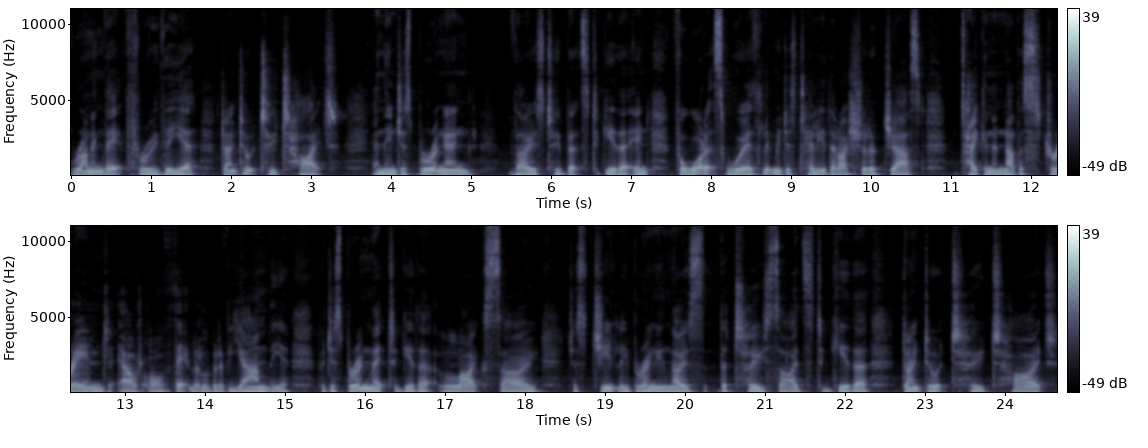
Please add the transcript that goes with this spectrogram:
running that through there. Don't do it too tight. And then just bringing those two bits together. And for what it's worth, let me just tell you that I should have just taken another strand out of that little bit of yarn there. But just bring that together like so. Just gently bringing those, the two sides together. Don't do it too tight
